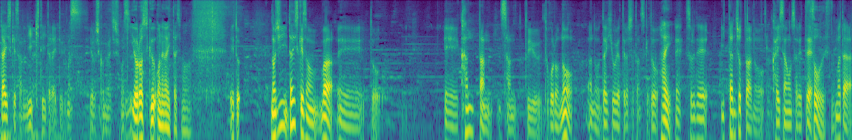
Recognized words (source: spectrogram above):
大輔さんに来ていただいております。よろしくお願いいたします。よろしくお願いいたします。えっと、野地大輔さんは、えっと、えー、カンタンさんというところのあの代表をやってらっしゃったんですけど、はい。えそれで一旦ちょっとあの解散をされて、そうですね。また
